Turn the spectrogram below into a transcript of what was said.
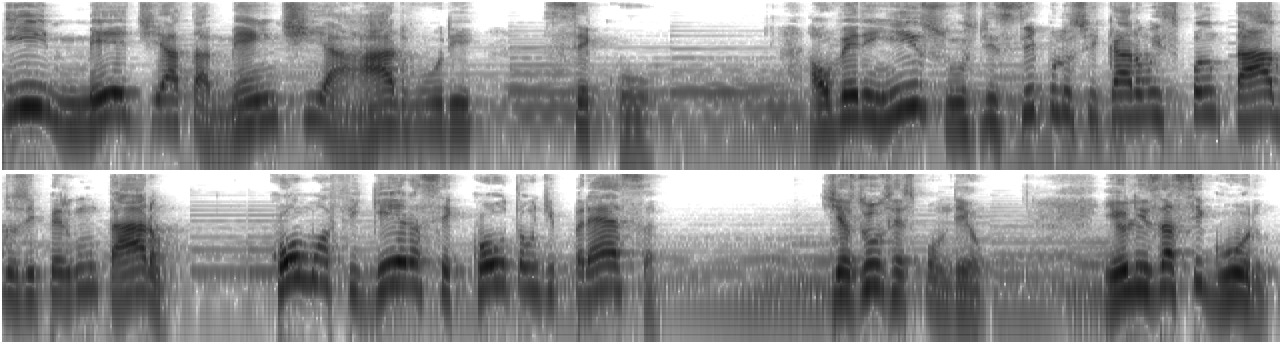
Imediatamente a árvore secou. Ao verem isso, os discípulos ficaram espantados e perguntaram: Como a figueira secou tão depressa? Jesus respondeu: Eu lhes asseguro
